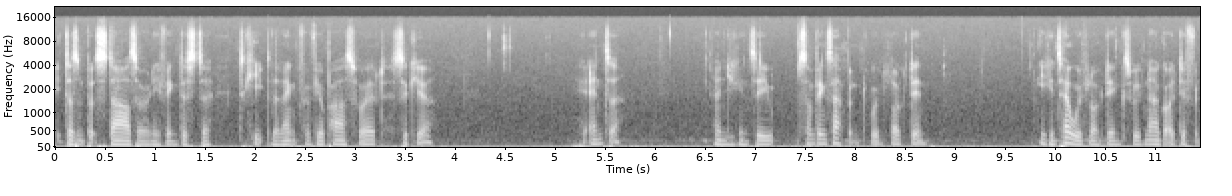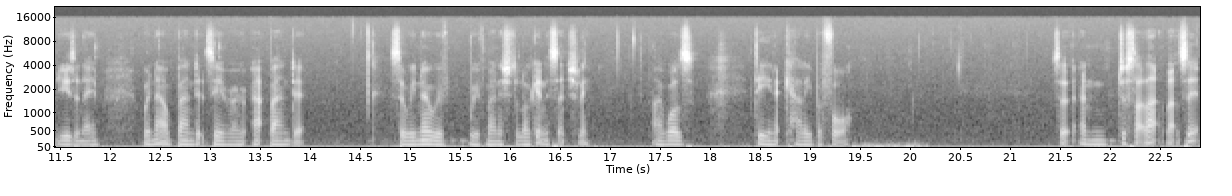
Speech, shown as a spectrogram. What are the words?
it doesn't put stars or anything, just to, to keep the length of your password secure. Hit enter, and you can see something's happened. We've logged in. You can tell we've logged in because we've now got a different username. We're now bandit0 at bandit. So we know we've we've managed to log in essentially. I was Dean at Kali before. So and just like that, that's it.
